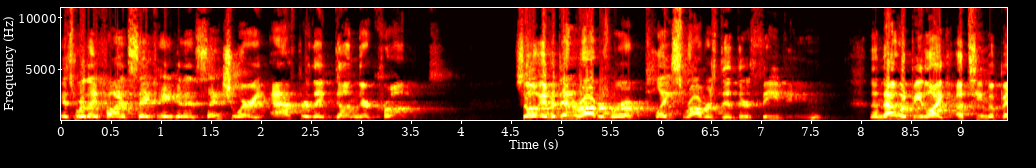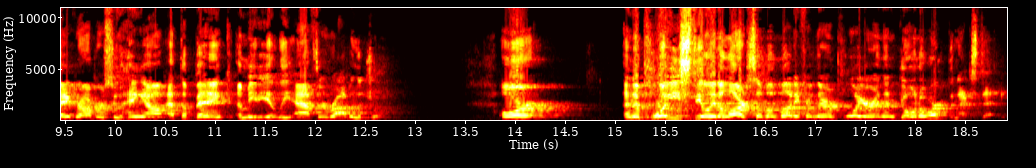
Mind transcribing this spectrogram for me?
It's where they find safe haven and sanctuary after they've done their crimes. So if a den of robbers were a place robbers did their thieving, then that would be like a team of bank robbers who hang out at the bank immediately after robbing the joint. Or an employee stealing a large sum of money from their employer and then going to work the next day.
